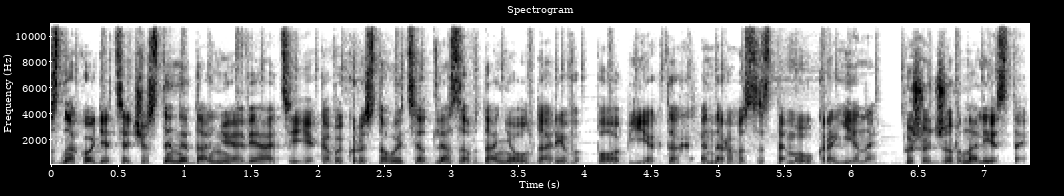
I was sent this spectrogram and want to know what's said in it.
знаходяться частини дальньої авіації, яка використовується для завдання ударів по об'єктах енергосистеми України. Пишуть журналісти.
